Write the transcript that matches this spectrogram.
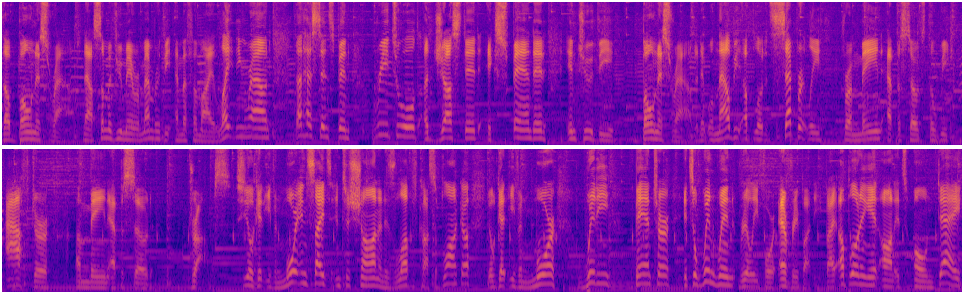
The Bonus Round. Now, some of you may remember the MFMI Lightning Round. That has since been retooled, adjusted, expanded into the bonus round, and it will now be uploaded separately from main episodes the week after a main episode drops. So you'll get even more insights into Sean and his love of Casablanca. You'll get even more witty banter. It's a win win, really, for everybody. By uploading it on its own day,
